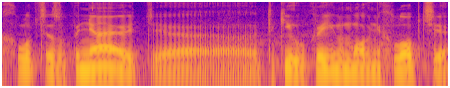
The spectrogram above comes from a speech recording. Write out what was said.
хлопця зупиняють, е, такі україномовні хлопці,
